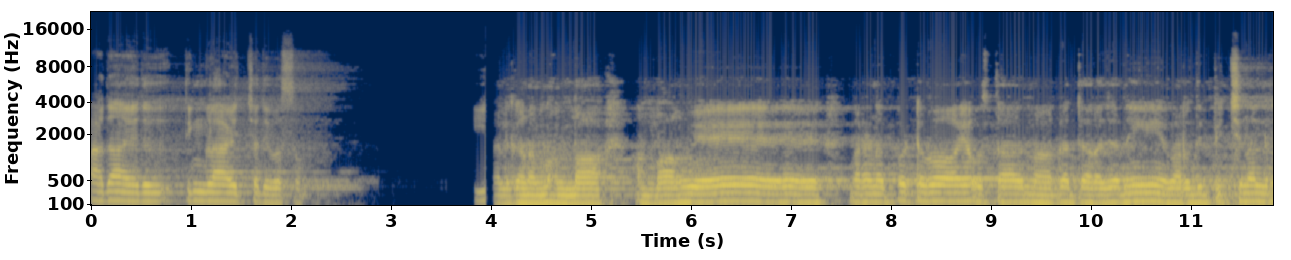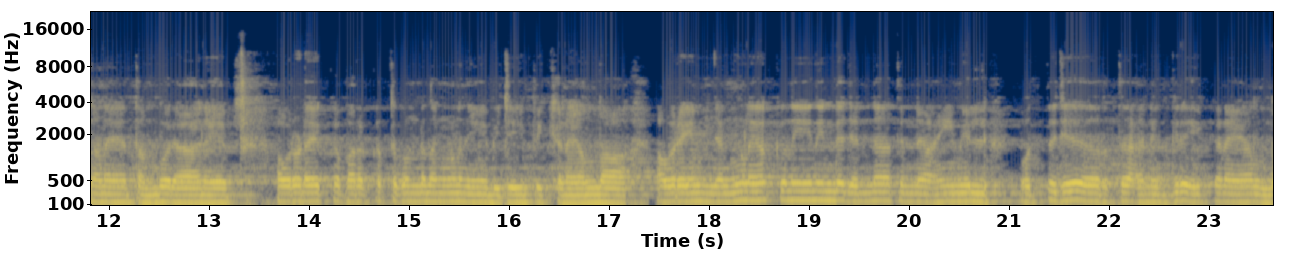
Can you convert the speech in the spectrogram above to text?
അതായത് തിങ്കളാഴ്ച ദിവസം. നൽകണം അല്ലാ അള്ളാഹുവേ മരണപ്പെട്ടു പോയ ഉസ്താദ്മാരുടെ ദറജ നീ വർദ്ധിപ്പിച്ച് നൽകണേ തമ്പുരാനെ. അവരുടെയൊക്കെ പറക്കത്ത് കൊണ്ട് ഞങ്ങൾ നീ വിജയിപ്പിക്കണേ അല്ല അവരെയും ഞങ്ങളെയൊക്കെ നീ നിന്റെ ജന്നാത്തിന്റെ അയിമിൽ ഒത്തുചേർത്ത് അനുഗ്രഹിക്കണേ അല്ല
